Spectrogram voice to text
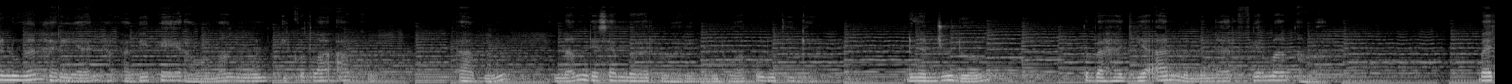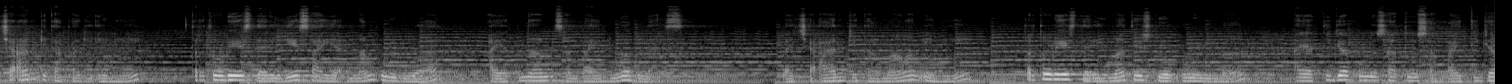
Renungan Harian HKBP Rawamangun Ikutlah Aku. Rabu 6 Desember 2023 Dengan judul Kebahagiaan mendengar firman Allah. Bacaan kita pagi ini tertulis dari Yesaya 62 ayat 6 sampai 12 Bacaan kita malam ini tertulis dari Matius 25 ayat 31 sampai 34.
